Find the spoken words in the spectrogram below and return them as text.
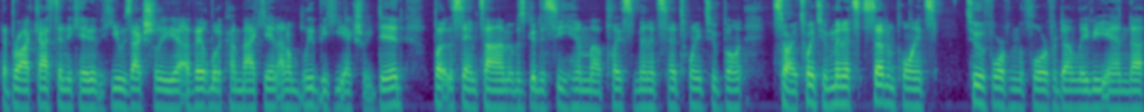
the broadcast indicated that he was actually uh, available to come back in. I don't believe that he actually did, but at the same time, it was good to see him uh, play some minutes. Had 22 point, sorry, 22 minutes, seven points two of four from the floor for Dunleavy. And uh,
